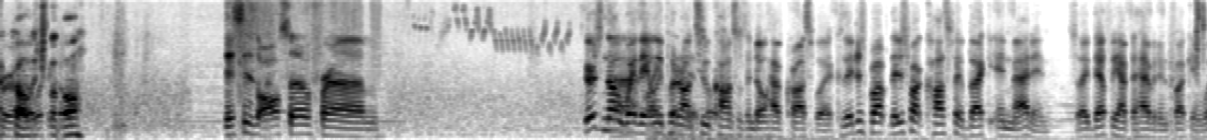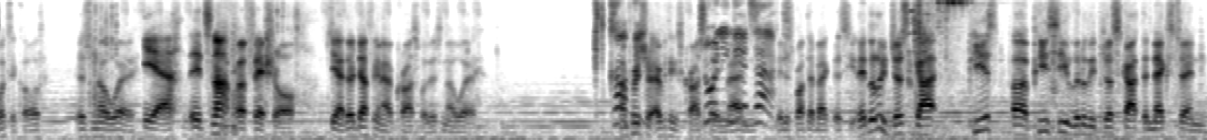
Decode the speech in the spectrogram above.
For, college what's football. This is also from. There's no Nah, way they only put it on two also. consoles and don't have crossplay. Because they just brought they just brought crossplay back in Madden. So they definitely have to have it in fucking what's it called? There's no way. Yeah, it's not official. Yeah, they're definitely gonna have crossplay. There's no way. I'm pretty sure everything's crossplay in Joining the Madden. They just brought that back this year. They literally just got PS uh, PC literally just got the next gen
